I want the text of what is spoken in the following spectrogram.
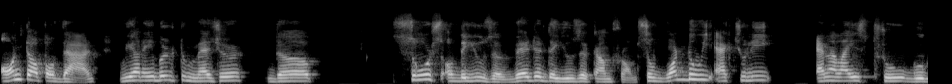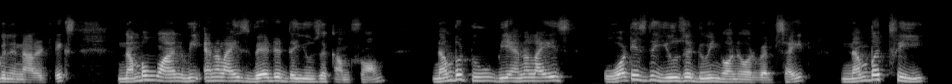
on top of that, we are able to measure the source of the user. Where did the user come from? So, what do we actually analyze through Google Analytics? number one we analyze where did the user come from. Number two we analyze what is the user doing on our website. Number three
